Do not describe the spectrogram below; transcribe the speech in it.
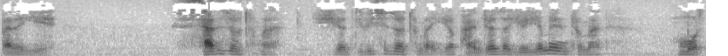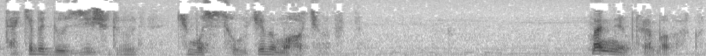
برای صد هزار تومن یا دویست هزار تومن یا پنجاه هزار یا یه میلیون تومن مرتکب دزدی شده بود. که مستوجب محاکمه بود. من نمی‌تونم باور کنم.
